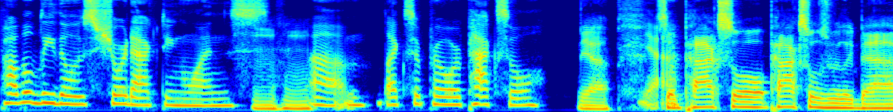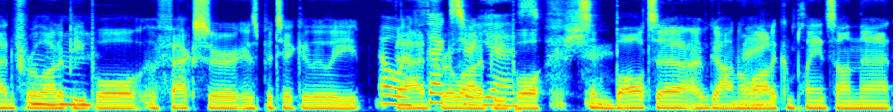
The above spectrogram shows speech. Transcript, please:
probably those short acting ones, Mhm. um, Lexapro or Paxil. Yeah. Yeah. So Paxil Paxil is really bad for a lot of Mhm. people. Effexor is particularly oh, bad for a lot of yes, people. sure. Cymbalta, I've gotten a lot of complaints on that.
